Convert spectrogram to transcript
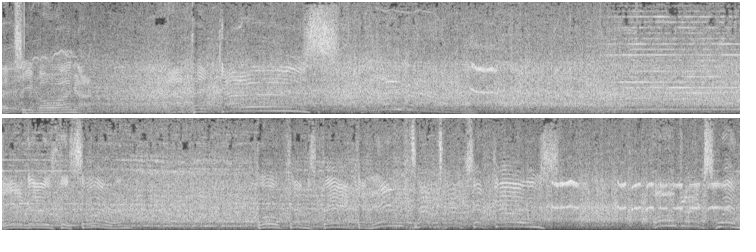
Richie Mo'unga. Up it goes. Over. There goes the siren. Ball comes back, and into touch it goes. All Blacks win.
